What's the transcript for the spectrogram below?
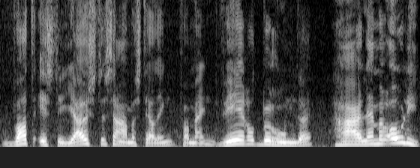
wat is de juiste samenstelling van mijn wereldberoemde Haarlemmerolie?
